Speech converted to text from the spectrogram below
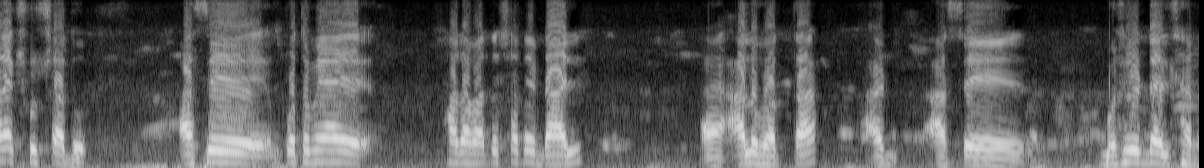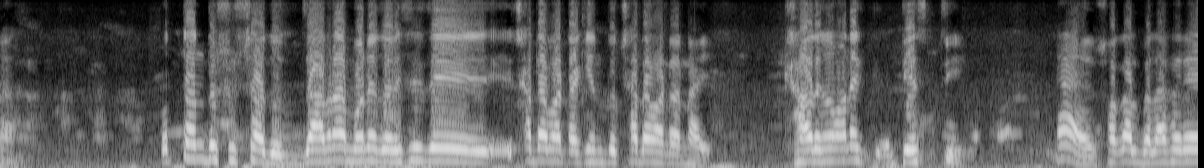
অনেক সুস্বাদু। আছে প্রথমে সাদা ভাতের সাথে ডাল আলু ভর্তা, আর আছে মসুরের ডাল ছানা। অত্যন্ত সুস্বাদু। যা আমরা মনে করেছি যে সাদা বাটা কিন্তু সাদা বাটা নাই। খাওয়া দাওয়া অনেক টেস্টি হ্যাঁ সকালবেলা করে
